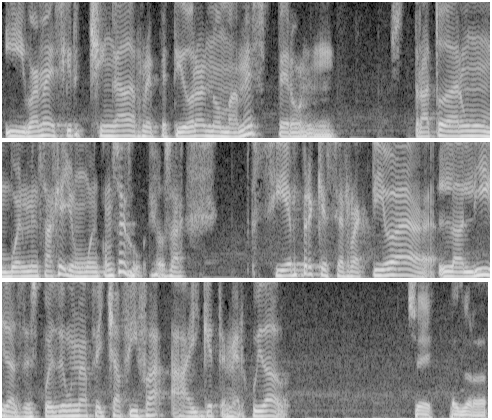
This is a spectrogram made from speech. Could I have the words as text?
y van a decir chingada repetidora, no mames, pero pues, trato de dar un buen mensaje y un buen consejo. O sea, siempre que se reactiva las ligas después de una fecha FIFA, hay que tener cuidado. Sí, es verdad.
